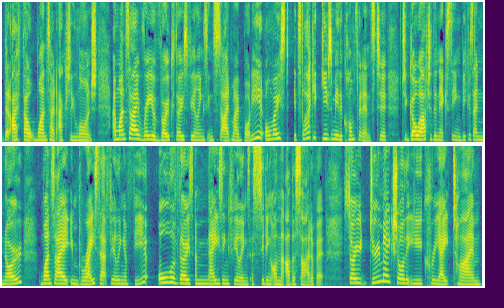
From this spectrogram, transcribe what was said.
that I felt once I'd actually launched. And once I re-evoke those feelings inside my body, it almost it's like it gives me the confidence to to go after the next thing because I know once I embrace that feeling of fear, all of those amazing feelings are sitting on the other side of it. So do make sure that you create time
